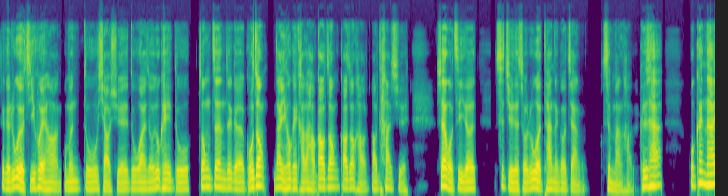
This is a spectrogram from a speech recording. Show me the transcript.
这个如果有机会哈，我们读小学读完之后，如果可以读中正这个国中，那以后可以考到好高中，高中好好大学。虽然我自己都。是觉得说，如果他能够这样是蛮好的。可是他，我看他，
